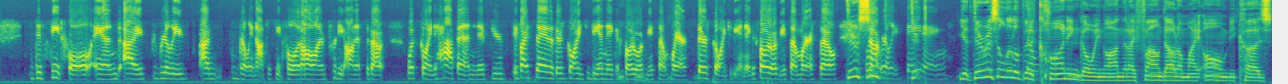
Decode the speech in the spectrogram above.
deceitful and I really I'm really not deceitful at all. I'm pretty honest about what's going to happen. And if you if I say that there's going to be a naked photo of me somewhere, there's going to be a naked photo of me somewhere. So There's some not really there- Yeah, there is a little bit of conning going on that I found out on my own because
